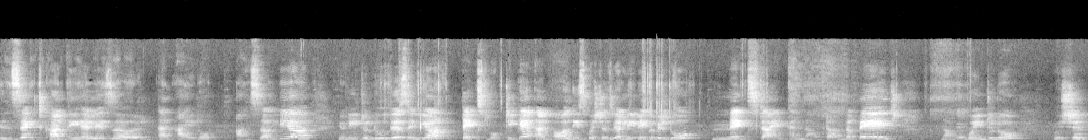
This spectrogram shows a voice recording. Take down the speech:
इंसेक्ट खाती है lizard and I wrote answer here. You need to do this in your textbook. Okay? And all these questions we are leaving, we will do next time. And now turn the page. Now we are going to do question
